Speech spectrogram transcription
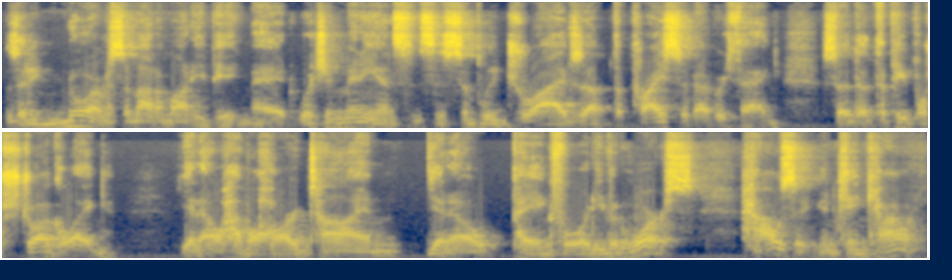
there's an enormous amount of money being made which in many instances simply drives up the price of everything so that the people struggling you know, have a hard time, you know, paying for it. Even worse, housing in King County.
